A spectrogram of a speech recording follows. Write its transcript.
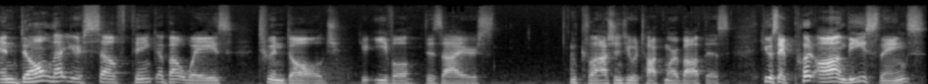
and don't let yourself think about ways to indulge your evil desires. In Colossians, he would talk more about this. He would say, Put on these things,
